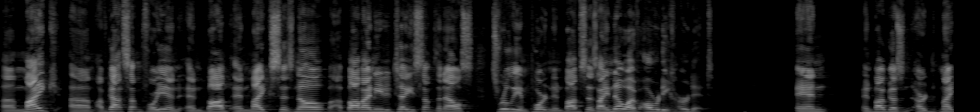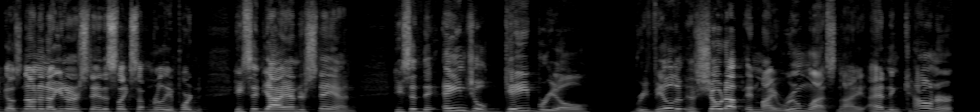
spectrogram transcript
uh, Mike, um, I've got something for you. And, and, Bob and Mike says, No, Bob, I need to tell you something else. It's really important. And Bob says, I know I've already heard it. And and Bob goes, or Mike goes, No, no, no, you don't understand. This is like something really important. He said, Yeah, I understand. He said, The angel Gabriel revealed it, showed up in my room last night. I had an encounter.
